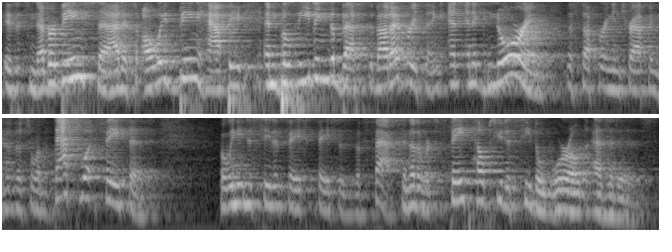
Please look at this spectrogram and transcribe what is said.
is it's never being sad, it's always being happy, and believing the best about everything, and, and ignoring the suffering and trappings of this world. That's what faith is. But we need to see that faith faces the facts. In other words, faith helps you to see the world as it is.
